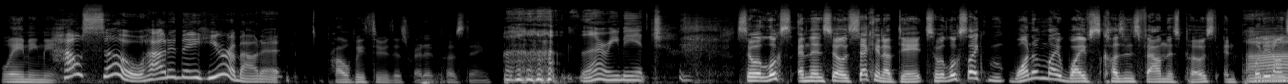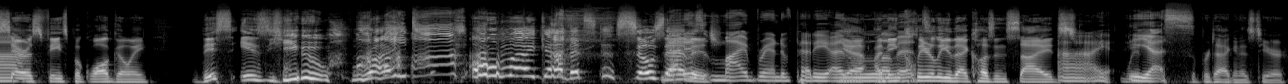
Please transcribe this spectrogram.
blaming me. How so? How did they hear about it? Probably through this Reddit posting. Sorry, bitch. So it looks, and then so second update. So it looks like one of my wife's cousins found this post and put it on Ah. Sarah's Facebook wall, going, "This is you, right?" oh my god, that's so That savage. is my brand of petty. I yeah, I mean, it. clearly that cousin sides I with yes. the protagonist here.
